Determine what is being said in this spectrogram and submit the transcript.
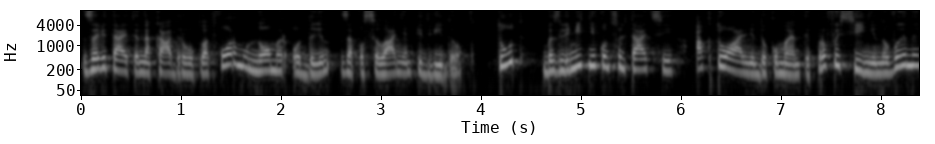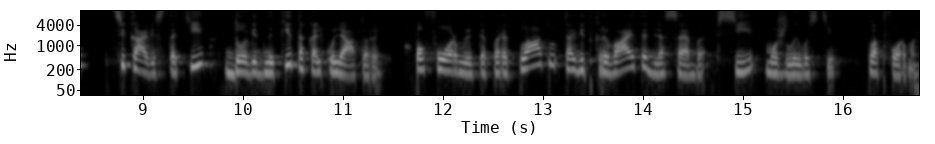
Завітайте на кадрову платформу номер 1 за посиланням під відео. Тут безлімітні консультації, актуальні документи, професійні новини, цікаві статті, довідники та калькулятори. Оформлюйте передплату та відкривайте для себе всі можливості платформи.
